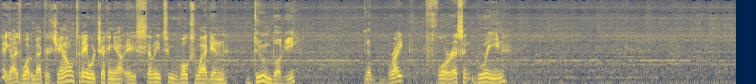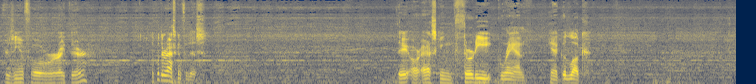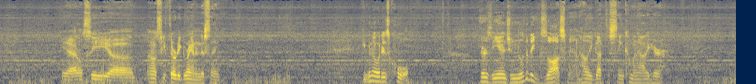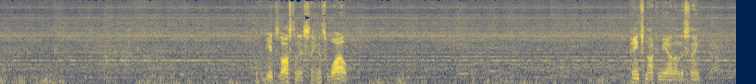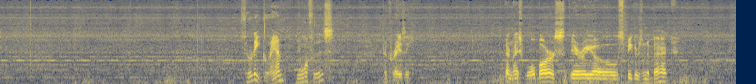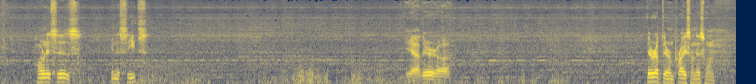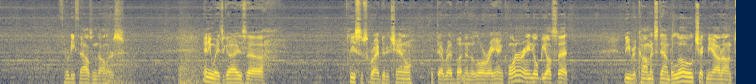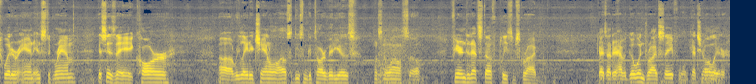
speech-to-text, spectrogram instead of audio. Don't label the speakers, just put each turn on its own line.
Hey guys, welcome back to the channel. Today we're checking out a 72 Volkswagen Dune Buggy in a bright fluorescent green. There's the info right there. Look what they're asking for this. They are asking 30 grand. Yeah, good luck. Yeah, I don't see uh, I don't see 30 grand in this thing. Even though it is cool. There's the engine. Look at the exhaust, man. How they got this thing coming out of here. Look at the exhaust in this thing. That's wild. Paint's knocking me out on this thing. Thirty grand they want for this? They're crazy. It's got a nice roll bar, stereo, speakers in the back, harnesses in the seats. Yeah, they're uh, they're up there in price on this one. Thirty thousand dollars. Anyways, guys, uh, please subscribe to the channel. Click that red button in the lower right hand corner and you'll be all set. Leave your comments down below. Check me out on Twitter and Instagram. This is a car uh, related channel. I also do some guitar videos once in a while. So if you're into that stuff, please subscribe. Guys out there, have a good one. Drive safe and we'll catch you all later.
